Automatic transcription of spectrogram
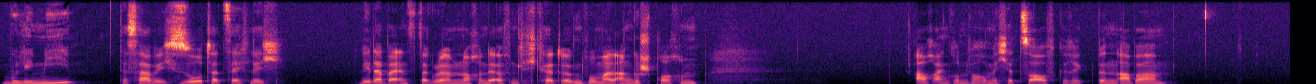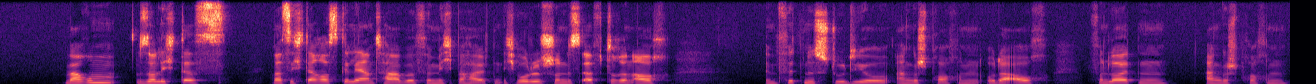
Bulimie. Das habe ich so tatsächlich weder bei Instagram noch in der Öffentlichkeit irgendwo mal angesprochen. Auch ein Grund, warum ich jetzt so aufgeregt bin, aber Warum soll ich das, was ich daraus gelernt habe, für mich behalten? Ich wurde schon des Öfteren auch im Fitnessstudio angesprochen oder auch von Leuten angesprochen,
